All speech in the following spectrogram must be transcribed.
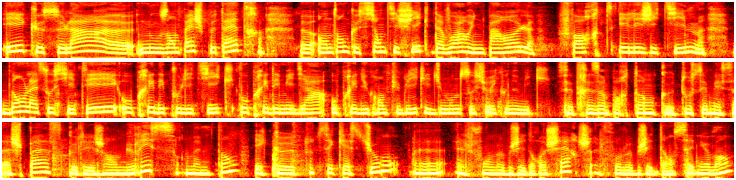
et que cela euh, nous empêche peut-être, euh, en tant que scientifiques, d'avoir une parole forte et légitime dans la société, auprès des politiques, auprès des médias, auprès du grand public et du monde socio-économique. C'est très important que tous ces messages passent, que les gens mûrissent en même temps et que toutes ces questions, euh, elles font l'objet de recherche, elles font l'objet d'enseignement.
